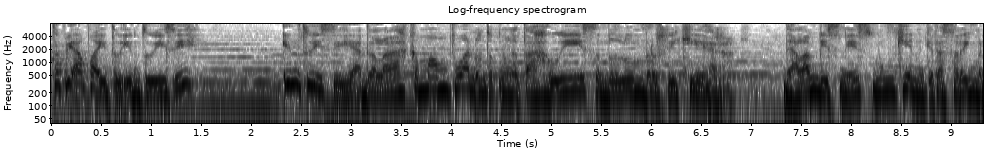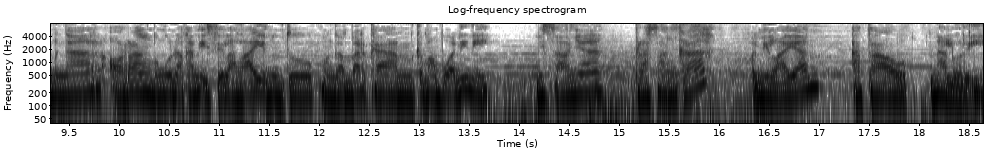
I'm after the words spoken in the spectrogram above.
Tapi apa itu intuisi? Intuisi adalah kemampuan untuk mengetahui sebelum berpikir. Dalam bisnis mungkin kita sering mendengar orang menggunakan istilah lain untuk menggambarkan kemampuan ini. Misalnya prasangka, penilaian, atau naluri.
